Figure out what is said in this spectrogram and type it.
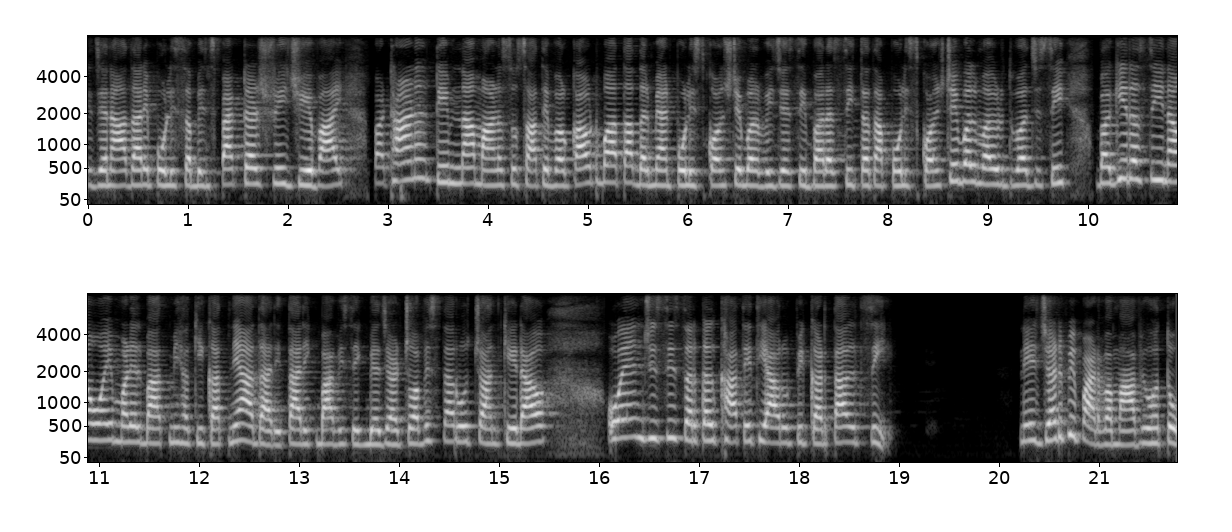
કે જેના આધારે police sub inspector Shri J Y Pathan ટીમના માણસો સાથે વર્કઆઉટમાં હતા દરમિયાન પોલીસ કોન્સ્ટેબલ વિજયસિંહ ભરતસિંહ તથા પોલીસ કોન્સ્ટેબલ મયુરધ્વજસિંહ ભગીરથસિંહ નાઓએ મળેલ બાતમી હકીકતને આધારે તારીખ બાવીસ એક બે હજાર ચોવીસના રોજ ચાંદખેડા ઓએનજીસી સર્કલ ખાતેથી આરોપી કરતાલસિંહ ને ઝડપી પાડવામાં આવ્યો હતો.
